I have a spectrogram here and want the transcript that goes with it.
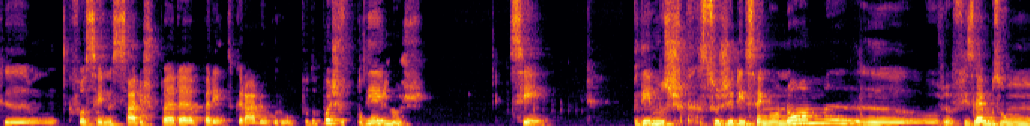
que, que, fossem necessários para, para integrar o grupo. Depois pedimos... Sim, pedimos que sugerissem um nome, uh, fizemos um.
